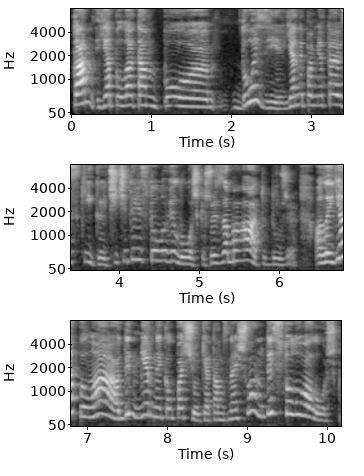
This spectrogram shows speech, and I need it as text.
там я пила там по дозі, я не пам'ятаю скільки, чи 4 столові ложки, щось забагато дуже. Але я пила один мірний колпачок, я там знайшла, ну десь столова ложка.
